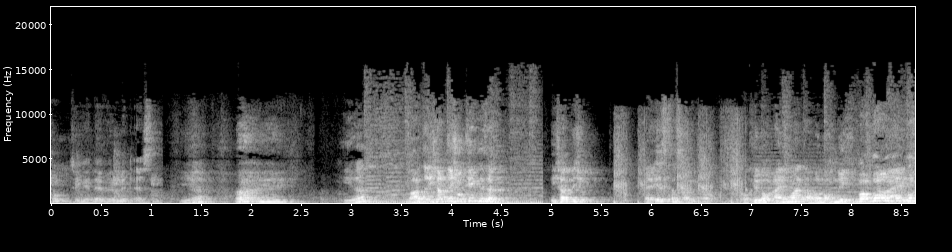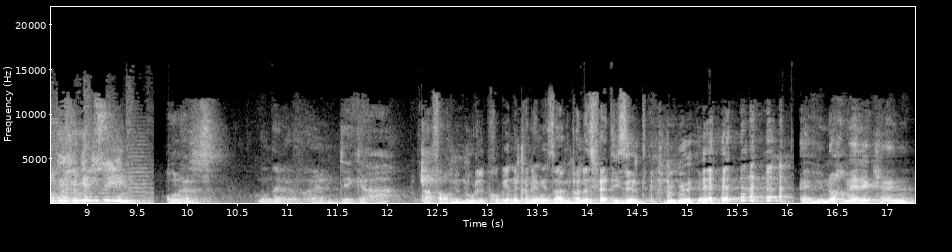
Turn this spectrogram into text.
guckt, Digga, der will mitessen. Hier? Ah, hier. Hier? Warte, ich hab nicht okay gesagt. Ich hab nicht. Er ist das einfach. Okay, noch einmal, aber noch nicht. Warum, warum, wie viel gibst du ihm? Oh, das ist runtergefallen. Digga. Darf er auch eine Nudel probieren? Dann kann er mir sagen, wann es fertig sind. Er will noch mehr, der Kleine.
